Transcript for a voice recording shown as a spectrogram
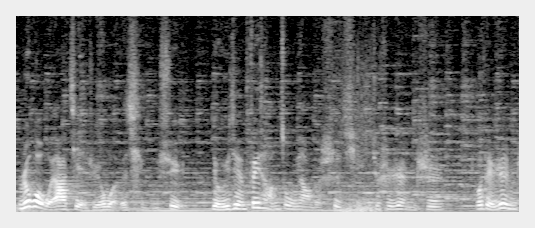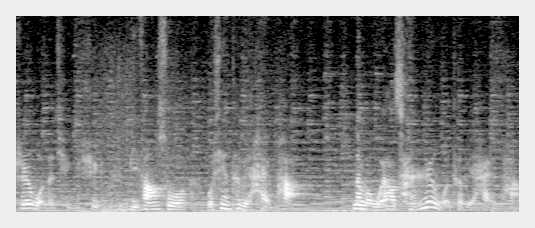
如果我要解决我的情绪，有一件非常重要的事情就是认知，我得认知我的情绪。比方说，我现在特别害怕，那么我要承认我特别害怕。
